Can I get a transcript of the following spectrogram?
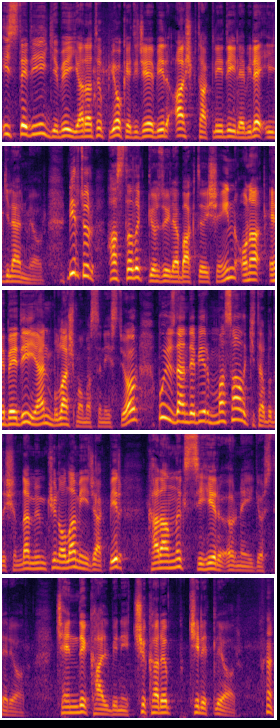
istediği gibi yaratıp yok edeceği bir aşk taklidiyle bile ilgilenmiyor. Bir tür hastalık gözüyle baktığı şeyin ona ebediyen bulaşmamasını istiyor. Bu yüzden de bir masal kitabı dışında mümkün olamayacak bir karanlık sihir örneği gösteriyor. Kendi kalbini çıkarıp kilitliyor.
